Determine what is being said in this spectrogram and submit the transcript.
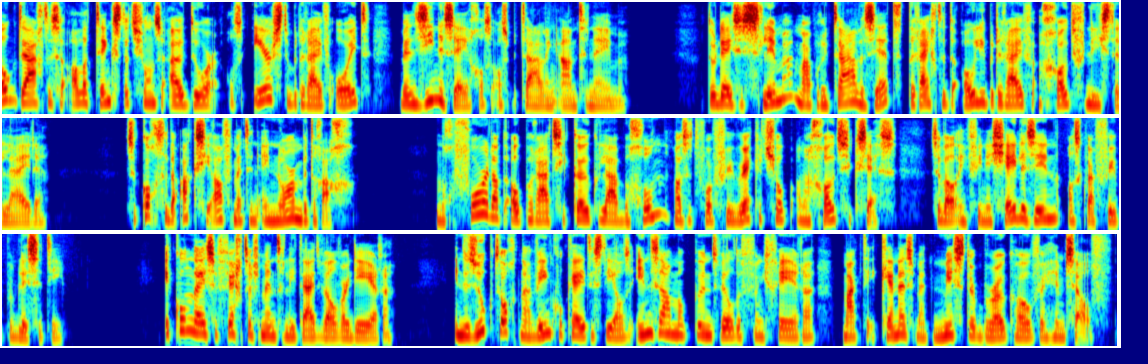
Ook daagden ze alle tankstations uit door als eerste bedrijf ooit benzinezegels als betaling aan te nemen. Door deze slimme, maar brutale zet dreigden de oliebedrijven een groot verlies te lijden. Ze kochten de actie af met een enorm bedrag. Nog voordat operatie Keukela begon, was het voor Free Record Shop al een groot succes, zowel in financiële zin als qua free publicity. Ik kon deze vechtersmentaliteit wel waarderen. In de zoektocht naar winkelketens die als inzamelpunt wilden fungeren, maakte ik kennis met Mr. Broekhoven himself.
